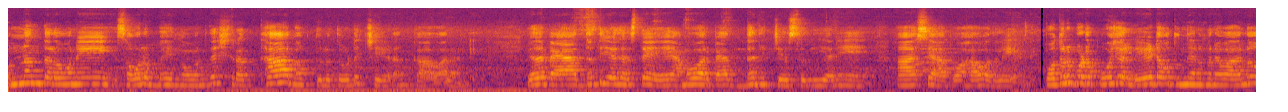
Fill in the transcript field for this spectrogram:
ఉన్నంతలోనే సౌలభ్యంగా ఉన్నది శ్రద్ధాభక్తులతోటి చేయడం కావాలండి. ఏదో పెద్దది చేసేస్తే అమ్మవారు పెద్దది ఇచ్చేస్తుంది అనే ఆశ అపోహ వదిలేయండి. పొద్దున పూట పూజ లేట్ అవుతుంది అనుకునే వాళ్ళు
